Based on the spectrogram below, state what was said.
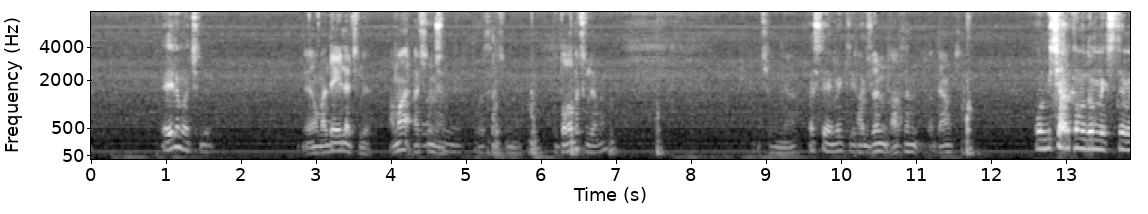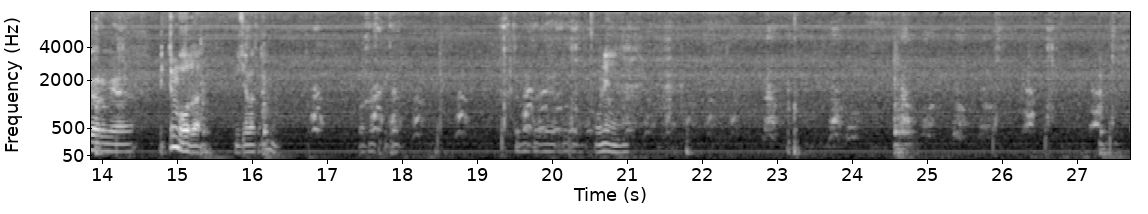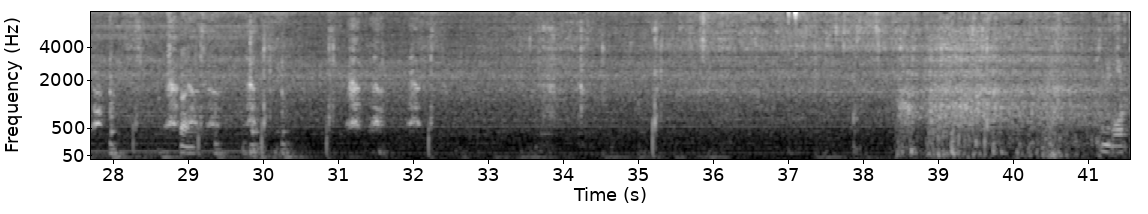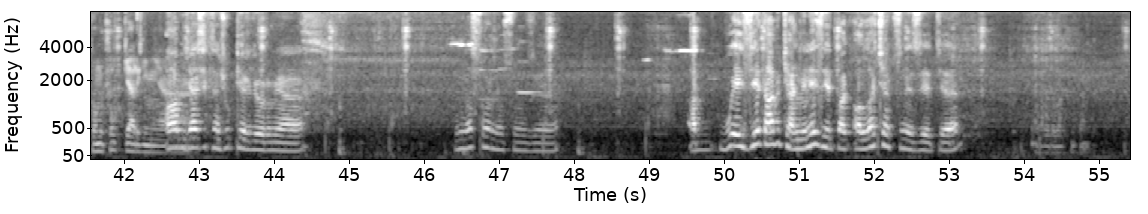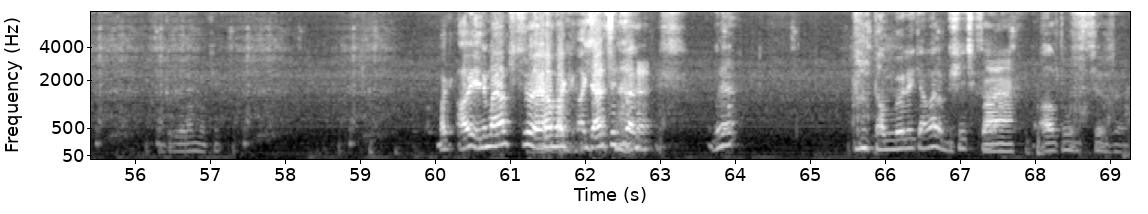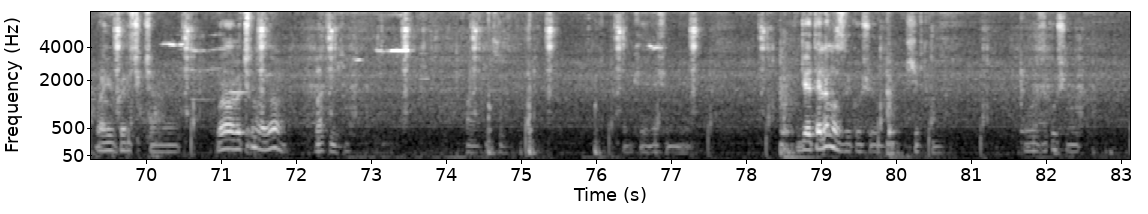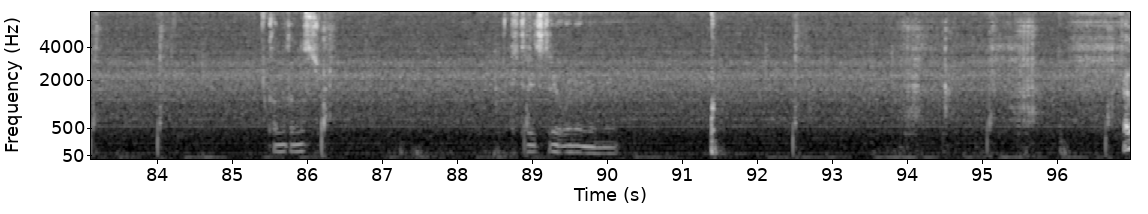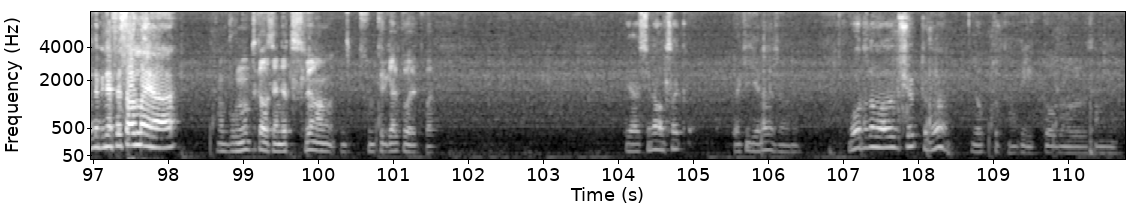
Eyle mi açılıyor? E, normalde el açılıyor. Ama açılmıyor. Açılmıyor. Burası açılmıyor. Bu dolap açılıyor mu? Açılmıyor. Kaçta yemek ye. Tamam dön arkadan devam et. Oğlum hiç arkamı dönmek istemiyorum ya. Bitti mi bu oda? İyice baktın mı? Bakak bir daha. Burada bir yerde olur. O ne ya? Gayet. Ortamı çok gergin ya. Abi gerçekten çok geriliyorum ya. Bunu nasıl oynuyorsunuz ya? Abi bu eziyet abi kendine eziyet bak Allah çarpsın eziyet ya. Hadi bakayım kanka. Kanka bir yalan bakayım. Bak abi elim ayağım titriyor ya bak gerçekten. bu ne? Tam böyleyken var ya bir şey çıksa altımızı sıçarız ya. Ben yukarı çıkacağım ya. Buralar açılmıyor değil mi? bak iyice. Sanki ki. Okey ne şimdi ya. GTL mi hızlı koşuyorum? Shift. O hızlı koşuyor. Kanlı kanlı sıçıyor. Titreye titreye oyun oynuyorum ya. Sen de bir nefes alma ya. Ha, Burnun tıkalı sen de tıslıyorsun ama sümkür gel tuvalet var. Yasin'i alsak belki gelemez abi. Bu odada mı bir şey yoktur değil mi? Yoktur kanka yıktı olduğunu orada sanmıyorum.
